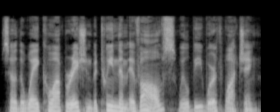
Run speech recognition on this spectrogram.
so the way cooperation between them evolves will be worth watching.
